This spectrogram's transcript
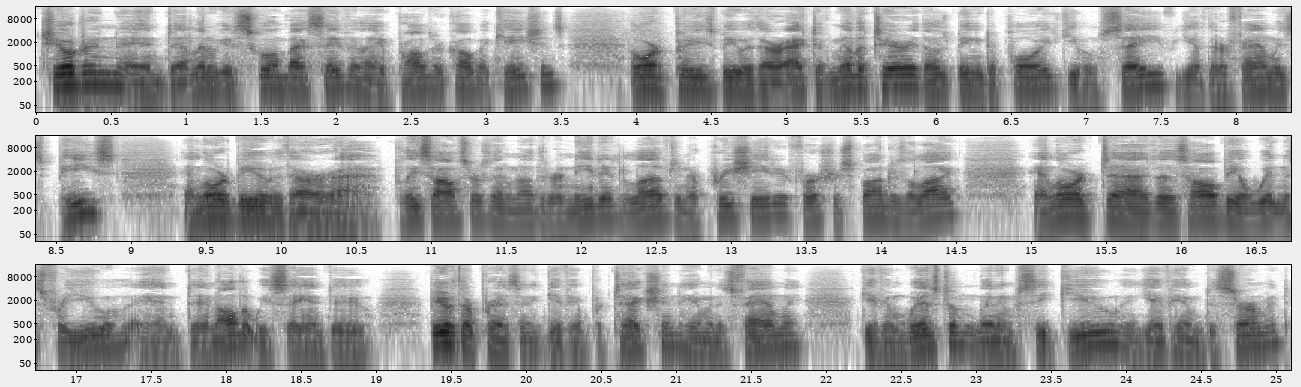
children, and uh, let them get to school and back safely. Any problems or complications. Lord, please be with our active military, those being deployed. Keep them safe. Give their families peace. And Lord, be with our uh, police officers. Let them know that are needed, loved, and appreciated, first responders alike. And Lord, uh, let us all be a witness for you and in all that we say and do. Be with our president. Give him protection, him and his family. Give him wisdom. Let him seek you and give him discernment.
